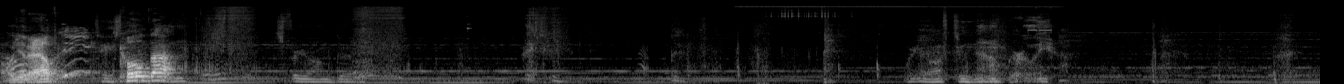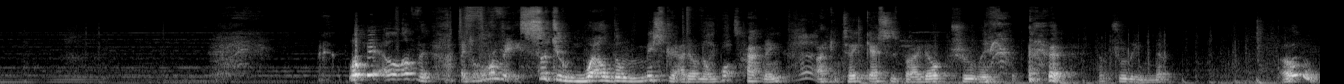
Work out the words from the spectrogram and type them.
Oh, you to help. Taste Called it, that. huh? It's for your own good. Where are you off to now, girlie? Love it. I love it. I love it. It's such a well done mystery. I don't know what's happening. I can take guesses, but I don't truly, don't truly know. Oh.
